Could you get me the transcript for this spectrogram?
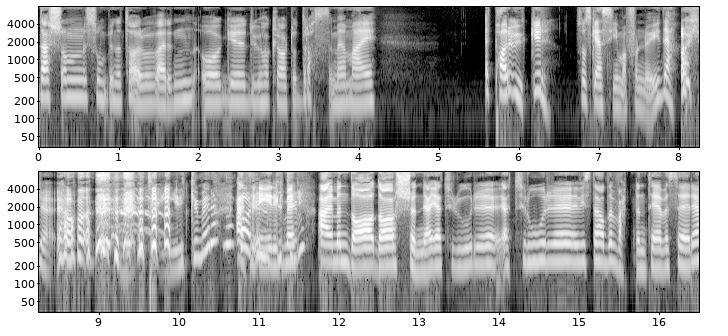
Dersom zombiene tar over verden, og eh, du har klart å drasse med meg et par uker, så skal jeg si meg fornøyd, jeg. OK, ja. Jeg trenger ikke mer, jeg. Noen Jeg par trenger uker ikke mer. til. Nei, men da, da skjønner jeg. Jeg tror, jeg tror eh, Hvis det hadde vært en TV-serie,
